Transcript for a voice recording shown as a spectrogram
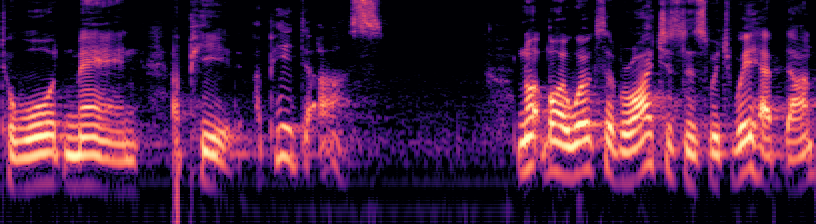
toward man appeared, appeared to us, not by works of righteousness which we have done,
